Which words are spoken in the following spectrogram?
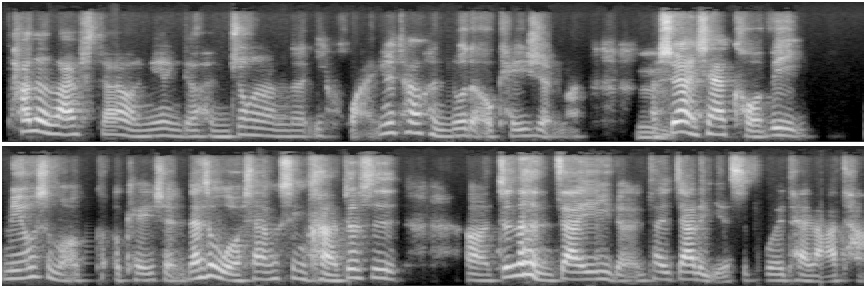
它的 lifestyle 里面一个很重要的一环，因为它有很多的 occasion 嘛。嗯、虽然现在 COVID 没有什么 occasion，但是我相信哈，就是。啊、呃，真的很在意的人，在家里也是不会太邋遢。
